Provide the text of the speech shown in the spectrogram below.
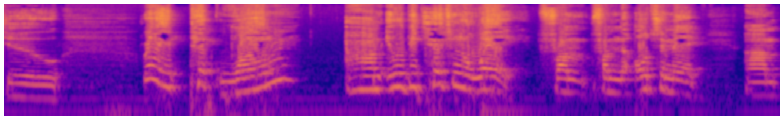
to really pick one, um, it would be taking away from from the ultimate um,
